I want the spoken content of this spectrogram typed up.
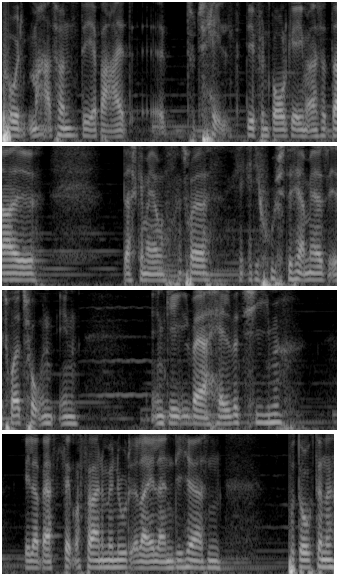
På et maraton, det er bare et, et totalt different ball game. Altså, der, øh, der skal man jo, jeg tror, jeg, jeg kan ikke huske det her, men jeg, jeg tror, jeg tog en, en, en gel hver halve time, eller hver 45 minut, eller et eller andet, de her sådan, produkterne,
